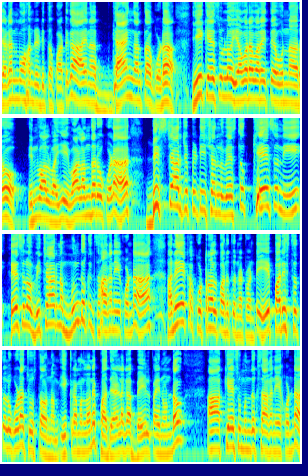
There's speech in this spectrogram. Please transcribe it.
జగన్మోహన్ రెడ్డితో పాటుగా ఆయన గ్యాంగ్ అంతా కూడా ఈ కేసుల్లో ఎవరెవరైతే ఉన్నారో ఇన్వాల్వ్ అయ్యి వాళ్ళందరూ కూడా డిశ్చార్జ్ పిటిషన్లు వేస్తూ కేసుని కేసులో విచారణ ముందుకు సాగనీయకుండా అనేక కుట్రలు పనుతున్నటువంటి పరిస్థితులు కూడా చూస్తూ ఉన్నాం. ఈ క్రమంలోనే పదేళ్ళగా బెయిల్ పైన ఉండవు. ఆ కేసు ముందుకు సాగనీయకుండా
